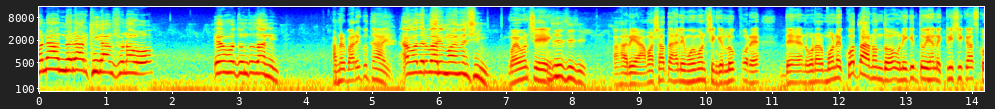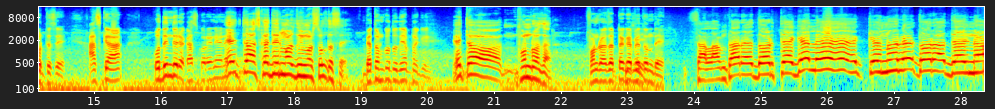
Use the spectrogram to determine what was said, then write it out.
ওনা আপনারা আর কি গান শোনাবো? এ পর্যন্ত জানি। আপনার বাড়ি কোথায়? আমাদের বাড়ি ময়মনসিং। ময়মন সিং জি জি জি। আরে আমার সাথে হালি ময়মন সিং এর লোক পরে। দেখেন ওনার মনে কত আনন্দ উনি কিন্তু এখানে কৃষি কাজ করতেছে। আজকে কদিন ধরে কাজ করেন এই তো আজকে দেড় মাস দুই মাস চলতেছে। বেতন কত দেয় আপনাকে? এই তো পনেরো হাজার। পনেরো হাজার টাকা বেতন দেয় সালামটারে ধরতে গেলে কেন রে ধরা দেয় না?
